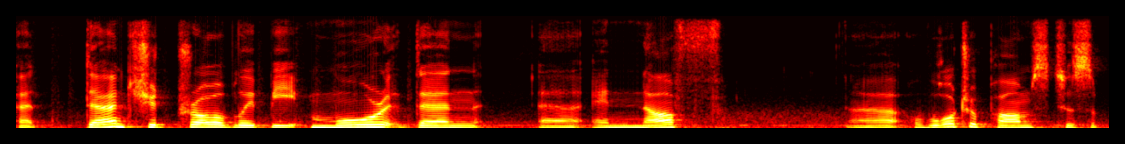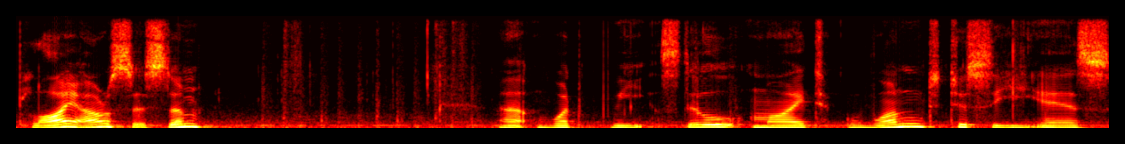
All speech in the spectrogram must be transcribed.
uh, that should probably be more than uh, enough uh, water pumps to supply our system. Uh, what we still might want to see is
